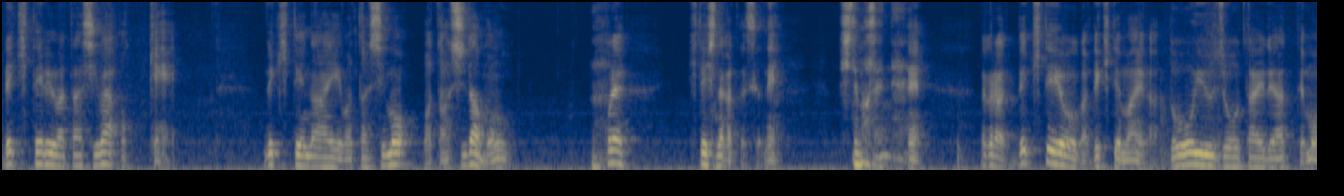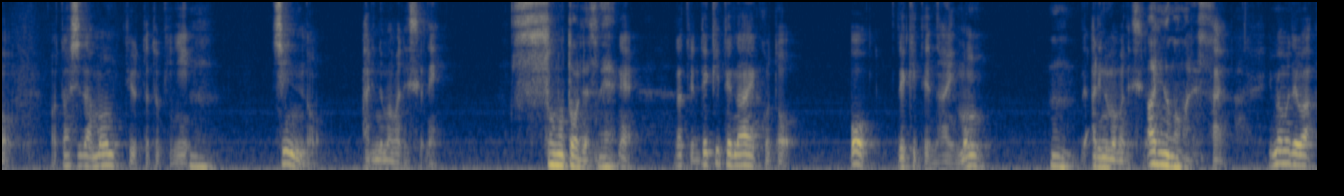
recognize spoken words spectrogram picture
できてる私は OK できてない私も私だもん。これ否定しなかったですよね。してませんね。ね。だからできてようができてまいがどういう状態であっても私だもんって言った時に、真のありのままですよね。その通りですね。ね。だってできてないことをできてないもん。うん。ありのままですよ、ありのままです。はい、今までは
